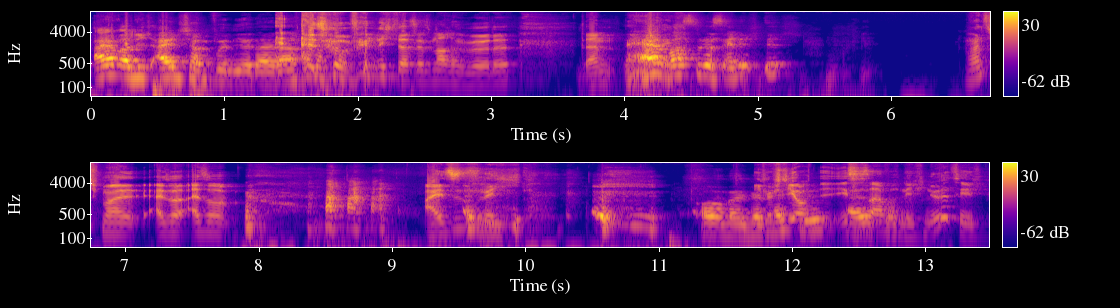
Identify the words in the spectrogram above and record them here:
Einfach nicht einschamponieren, Alter. Also, wenn ich das jetzt machen würde, dann. Hä, machst du das ehrlich nicht? Manchmal, also, also. weiß es nicht. Oh mein Gott. Ich verstehe auch, ist es einfach nicht nötig.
